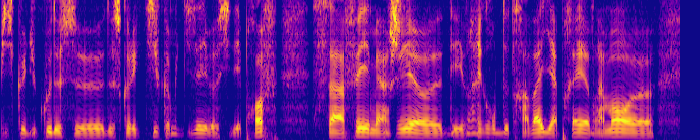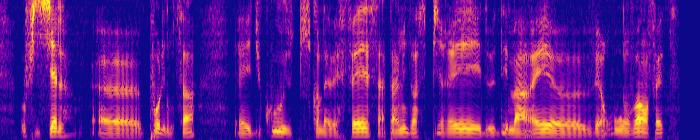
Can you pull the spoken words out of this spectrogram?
puisque du coup, de ce, de ce collectif, comme je disais, il y avait aussi des profs. Ça a fait émerger des vrais groupes de travail après vraiment officiels pour l'INSA. Et du coup, tout ce qu'on avait fait, ça a permis d'inspirer et de démarrer vers où on va en fait.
